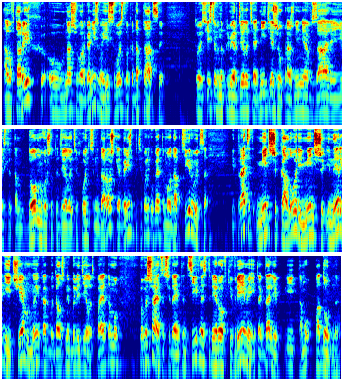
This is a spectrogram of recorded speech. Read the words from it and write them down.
А во-вторых, у нашего организма есть свойство к адаптации – то есть, если вы, например, делаете одни и те же упражнения в зале, если там дома вы что-то делаете, ходите на дорожке, организм потихоньку к этому адаптируется и тратит меньше калорий, меньше энергии, чем мы как бы должны были делать. Поэтому повышается всегда интенсивность тренировки, время и так далее и тому подобное.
